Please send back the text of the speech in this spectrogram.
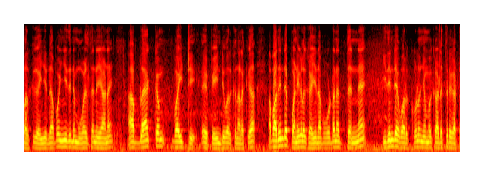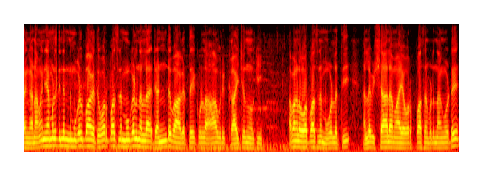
വർക്ക് കഴിഞ്ഞിട്ടുണ്ട്. അപ്പോൾ ഇനി ഇതിന്റെ മുകളിൽ തന്നെയാണ് ആ black and white paint work നടക്കുക. അപ്പോൾ അതിന്റെ പണികൾ കഴിഞ്ഞിട്ട് അപ്പോൾ ഉടനെ തന്നെ ഇതിന്റെ വർക്കുകളും നമുക്ക് അടുത്തൊരു ഘട്ടം കാണാം. അങ്ങനെ നമ്മൾ ഇതിന്റെ മുകൾ ഭാഗത്ത് ഓവർപാസിന്റെ മുകളിൽ നിന്നുള്ള രണ്ട് ഭാഗത്തേക്കുള്ള ആ ഒരു കാഴ്ച നോക്കി. അപ്പോൾ ഞങ്ങൾ ഓവർപാസിന്റെ മുകളിലെത്തി. നല്ല വിശാലമായ ഓവർപാസിന് ഇവിടുന്ന് അങ്ങോട്ട്.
